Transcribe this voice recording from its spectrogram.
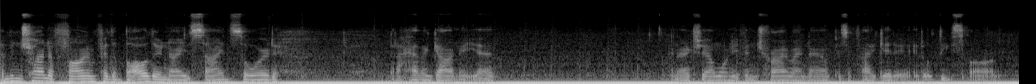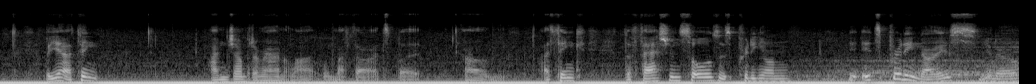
I've been trying to farm for the Balder Knight side sword, but I haven't gotten it yet. And actually, I won't even try right now, because if I get it, it'll despawn. But yeah, I think I'm jumping around a lot with my thoughts, but um, I think the Fashion Souls is pretty on. It's pretty nice, you know.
